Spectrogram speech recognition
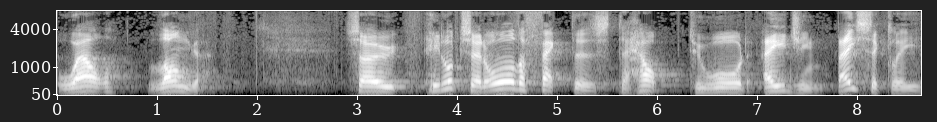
well longer. So he looks at all the factors to help toward aging. Basically,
